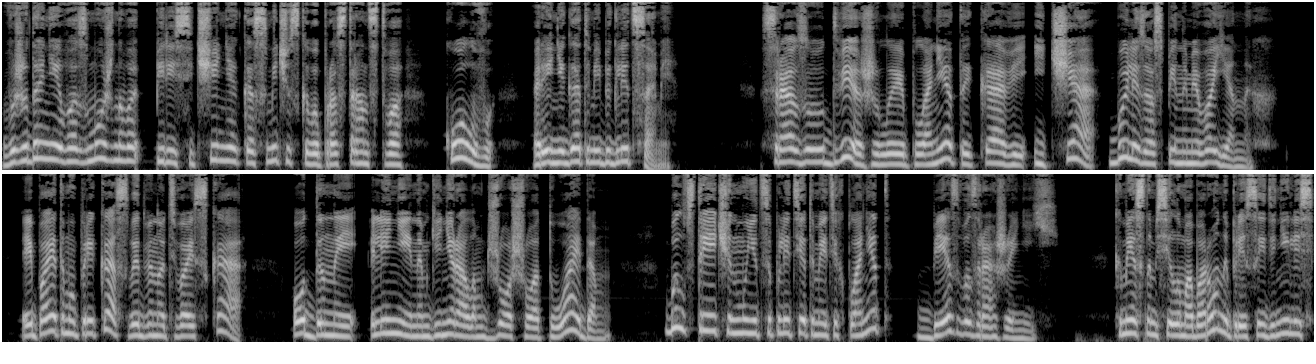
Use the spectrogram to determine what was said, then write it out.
в ожидании возможного пересечения космического пространства Колв ренегатами-беглецами. Сразу две жилые планеты Кави и Ча были за спинами военных. И поэтому приказ выдвинуть войска — отданный линейным генералом Джошуа Туайдом, был встречен муниципалитетами этих планет без возражений. К местным силам обороны присоединились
